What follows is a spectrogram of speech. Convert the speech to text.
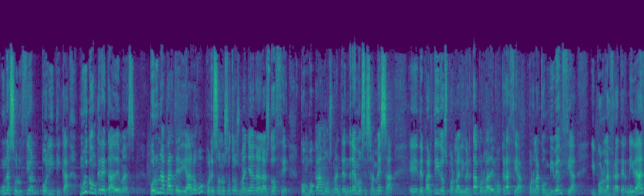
una solución política, muy concreta además. Por una parte, diálogo, por eso nosotros mañana a las 12 convocamos, mantendremos esa mesa eh, de partidos por la libertad, por la democracia, por la convivencia y por la fraternidad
